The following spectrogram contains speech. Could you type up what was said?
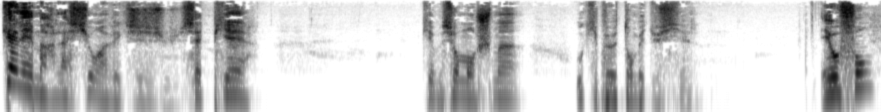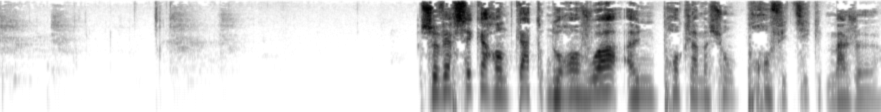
Quelle est ma relation avec Jésus Cette pierre qui est sur mon chemin ou qui peut tomber du ciel? Et au fond, ce verset 44 nous renvoie à une proclamation prophétique majeure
